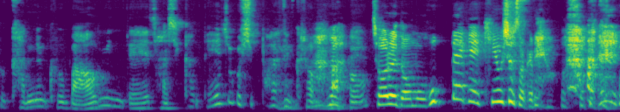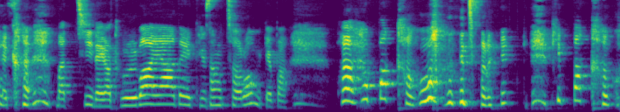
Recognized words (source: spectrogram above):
그 갖는 그 마음인데 자식한테 해주고 싶어하는 그런 마음. 저를 너무 혹되게 키우셔서 그래요. 약간 마치 내가 돌봐야 될 대상처럼 이렇게 막 화- 협박하고 저를 핍박하고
